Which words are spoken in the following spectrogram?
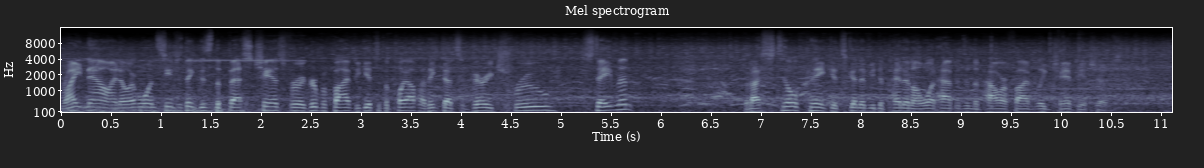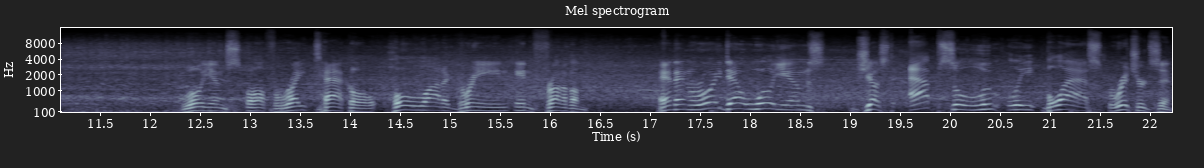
right now, I know everyone seems to think this is the best chance for a group of five to get to the playoff. I think that's a very true statement. But I still think it's going to be dependent on what happens in the Power Five League Championships. Williams off right tackle, whole lot of green in front of him. And then Roydell Williams just absolutely blasts Richardson.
